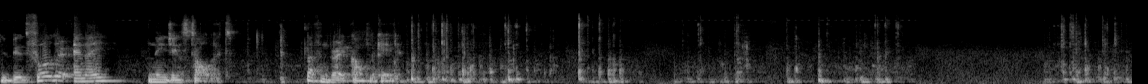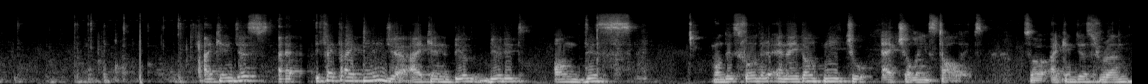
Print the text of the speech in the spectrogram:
the build folder, and I ninja install it. Nothing very complicated. I can just, uh, if I type Ninja, I can build, build it on this, on this folder and I don't need to actually install it. So I can just run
